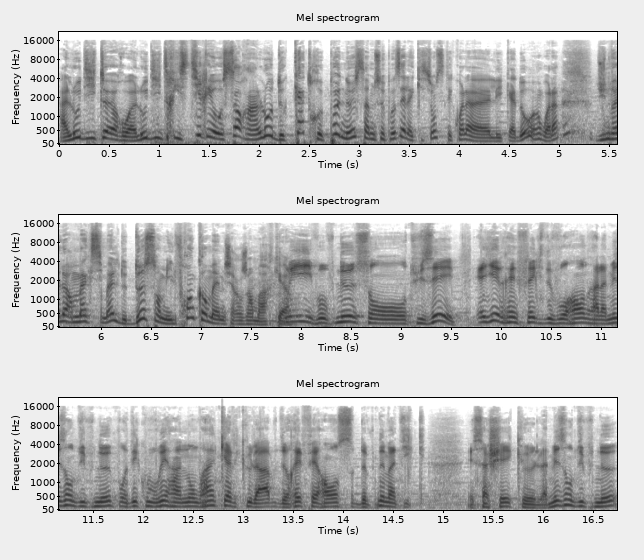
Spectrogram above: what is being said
à l'auditeur ou à l'auditrice tiré au sort un lot de 4 pneus. Ça me se posait la question, c'était quoi les cadeaux, hein, voilà, d'une valeur maximale de 200 000 francs quand même, cher Jean-Marc. Oui, vos pneus sont usés. Ayez le réflexe de vous rendre à la maison du pneu pour découvrir un nombre incalculable de références de pneumatiques. Et sachez que la maison du pneu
